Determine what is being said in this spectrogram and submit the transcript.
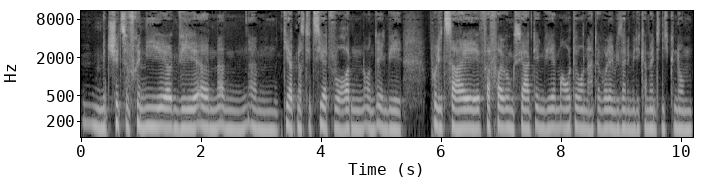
mit Schizophrenie irgendwie ähm, ähm, ähm, diagnostiziert worden und irgendwie Polizei, Verfolgungsjagd irgendwie im Auto und hat er wohl irgendwie seine Medikamente nicht genommen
